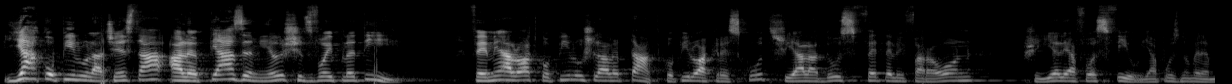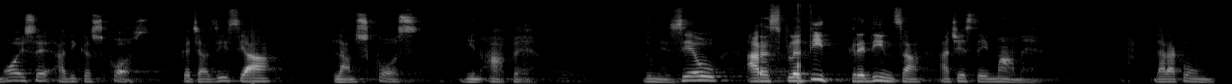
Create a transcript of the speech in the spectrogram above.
ia copilul acesta, alăptează-mi-l și îți voi plăti. Femeia a luat copilul și l-a lăptat. Copilul a crescut și ea l-a dus fetelui Faraon și el i-a fost fiu. I-a pus numele Moise, adică scos, căci a zis ea, l-am scos din ape. Dumnezeu a răsplătit credința acestei mame. Dar acum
